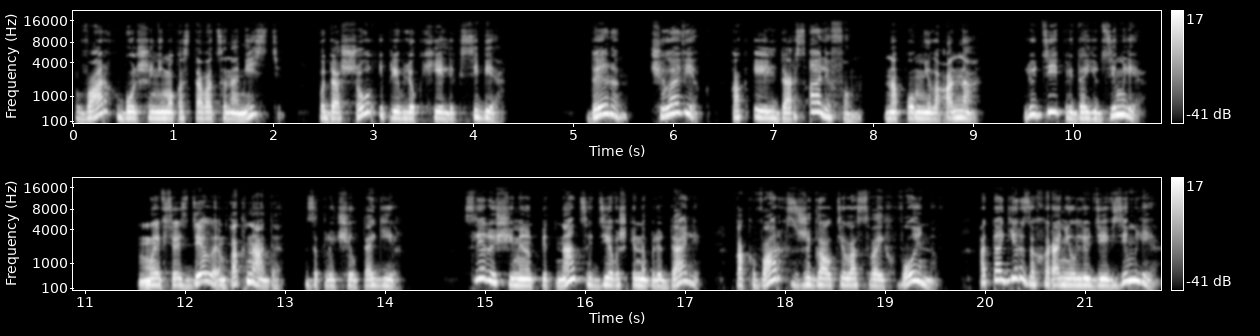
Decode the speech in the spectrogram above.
Варх больше не мог оставаться на месте, подошел и привлек Хели к себе. «Дерен – человек, как Эйльдар с Алифом», – напомнила она. «Людей предают земле». «Мы все сделаем, как надо», – заключил Тагир. Следующие минут пятнадцать девушки наблюдали, как Варх сжигал тела своих воинов, а Тагир захоронил людей в земле,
